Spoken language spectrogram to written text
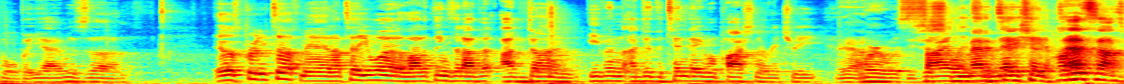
cool. But yeah, it was. Uh, it was pretty tough, man. I'll tell you what. A lot of things that I've I've done. Even I did the ten day vipassana retreat, yeah. where it was It's silence, meditation. and That sounds.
